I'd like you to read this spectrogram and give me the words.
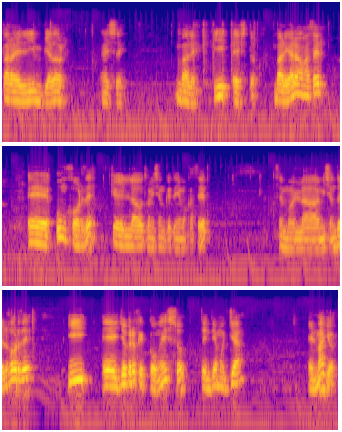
Para el limpiador. Ese. Vale. Y esto. Vale, ahora vamos a hacer eh, un horde. Que es la otra misión que teníamos que hacer. Hacemos la misión del horde. Y eh, yo creo que con eso tendríamos ya el mayor.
